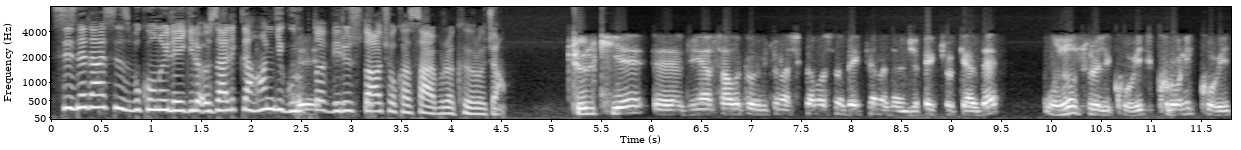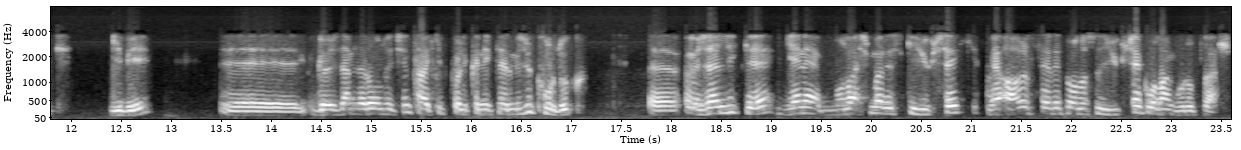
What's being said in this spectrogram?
Siz ne dersiniz bu konuyla ilgili özellikle hangi grupta ee, virüs daha çok hasar bırakıyor hocam? Türkiye e, Dünya Sağlık Örgütü'nün açıklamasını beklemeden önce pek çok yerde uzun süreli Covid, kronik Covid gibi e, gözlemler olduğu için takip polikliniklerimizi kurduk. E, özellikle gene bulaşma riski yüksek ve ağır seyretme olasılığı yüksek olan gruplar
